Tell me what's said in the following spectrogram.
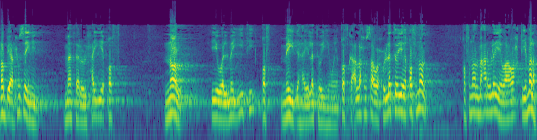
rabbi aan xusaynin maalu اlxayi qof nool. Iyo walmeyiti qof meyd ah la too yihiin weyan qofka alla xusaa wuxuu la too yahay qof nool. Qof nool macnuu leeyahay waa wax qiimo lah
